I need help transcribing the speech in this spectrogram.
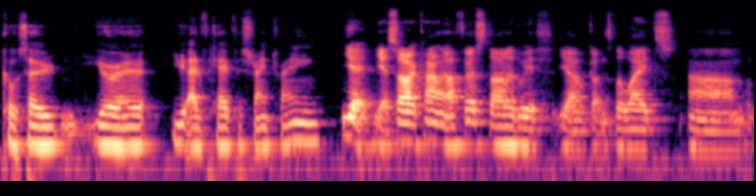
Cool. So you're you advocate for strength training. Yeah, yeah. So I currently I first started with yeah, I got into the weights. Um,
